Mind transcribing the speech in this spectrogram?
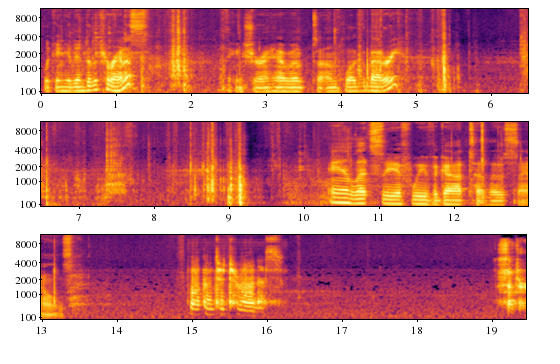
clicking it into the Taranis, making sure I haven't uh, unplugged the battery. And let's see if we've got uh, those sounds. Welcome to Taranis. Center.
